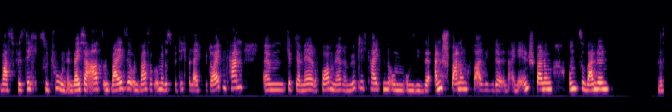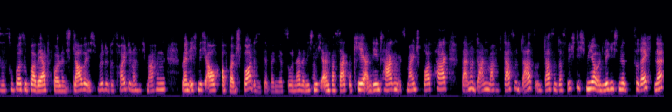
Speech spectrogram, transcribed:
was für sich zu tun, in welcher Art und Weise und was auch immer das für dich vielleicht bedeuten kann. Ähm, gibt ja mehrere Formen, mehrere Möglichkeiten, um, um diese Anspannung quasi wieder in eine Entspannung umzuwandeln. Das ist super, super wertvoll. Und ich glaube, ich würde das heute noch nicht machen, wenn ich nicht auch, auch beim Sport ist es ja bei mir so, ne, wenn ich nicht einfach sage, okay, an den Tagen ist mein Sporttag, dann und dann mache ich das und das und das und das richte ich mir und lege ich mir zurecht, ne,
